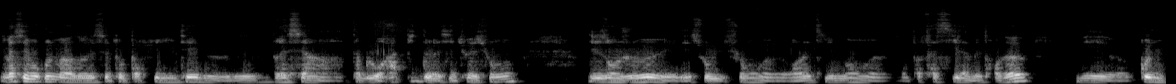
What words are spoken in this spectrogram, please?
Merci beaucoup de m'avoir donné cette opportunité de, de dresser un tableau rapide de la situation, des enjeux et des solutions euh, relativement euh, non pas faciles à mettre en œuvre, mais euh, connues.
